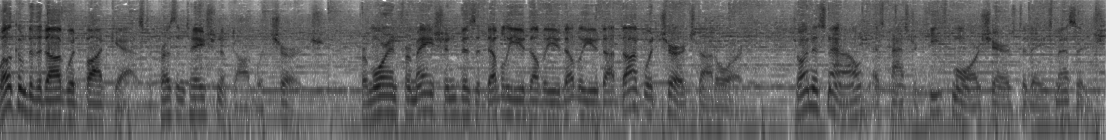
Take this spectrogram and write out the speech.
Welcome to the Dogwood Podcast, a presentation of Dogwood Church. For more information, visit www.dogwoodchurch.org. Join us now as Pastor Keith Moore shares today's message.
